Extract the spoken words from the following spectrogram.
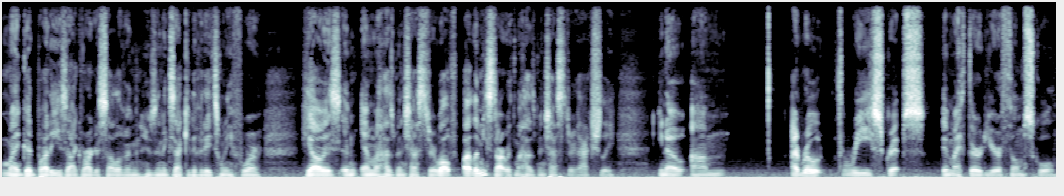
my good buddy Zach Vargas Sullivan, who's an executive at A24, he always and, and my husband Chester. Well, uh, let me start with my husband Chester. Actually, you know, um, I wrote three scripts in my third year of film school.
